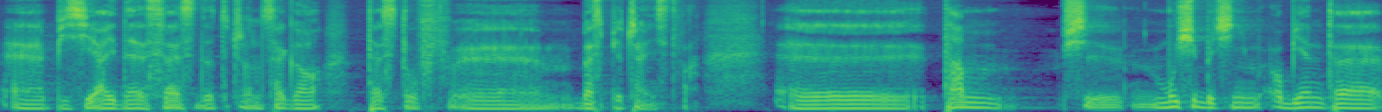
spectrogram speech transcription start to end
e, PCI DSS dotyczącego testów bezpieczeństwa. Tam musi być nim objęte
